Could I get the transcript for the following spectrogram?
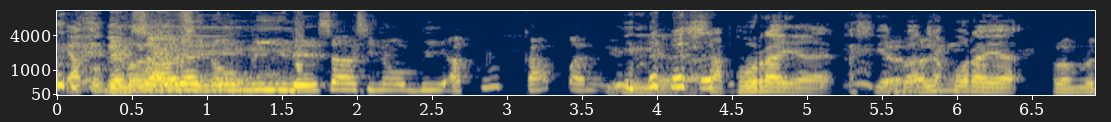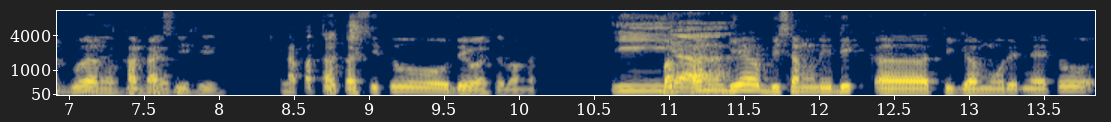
Ya, aku Desa shinobi, desa shinobi. Aku kapan gitu. Iya, Sakura ya. Kasihan Ya, banget paling- Sakura ya. Kalau menurut gua Iya, benar. Kakashi sih. Kenapa tuh? Kakashi tuh dewasa banget. Iya. Bahkan dia bisa ngedidik eh, tiga muridnya itu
